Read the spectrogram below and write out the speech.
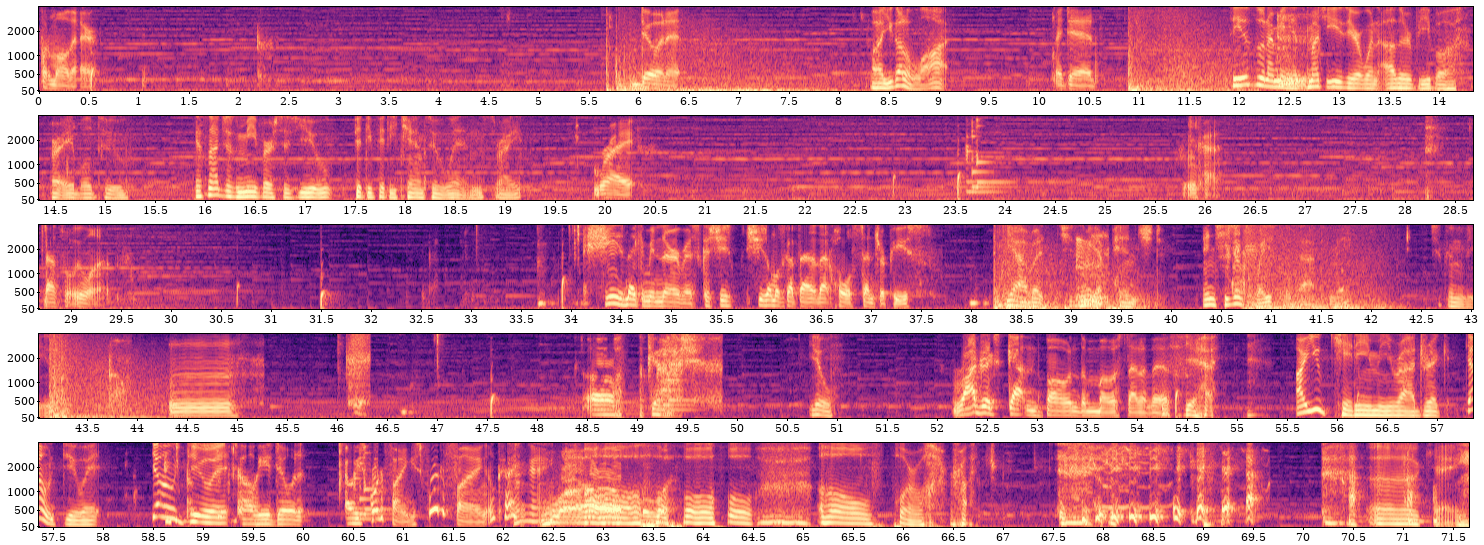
Put them all there. Doing it. Wow, you got a lot. I did. See, this is what I mean. It's much easier when other people are able to. It's not just me versus you, 50 50 chance who wins, right? Right. Okay. That's what we want. She's making me nervous because she's she's almost got that that whole centerpiece. Yeah, but she's gonna get pinched. And she just wasted that to me. She's gonna be Mm. Oh gosh, Ew. Roderick's gotten boned the most out of this. Yeah. Are you kidding me, Roderick? Don't do it. Don't do it. Oh, he's doing it. Oh, he's fortifying. He's fortifying. Okay. Okay. Whoa. Oh, oh, oh, oh, poor Roderick. Okay.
